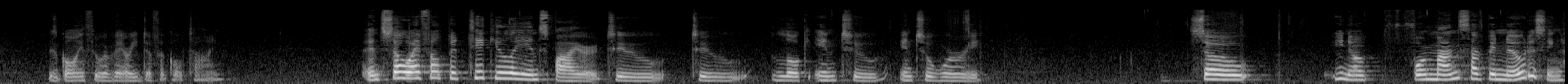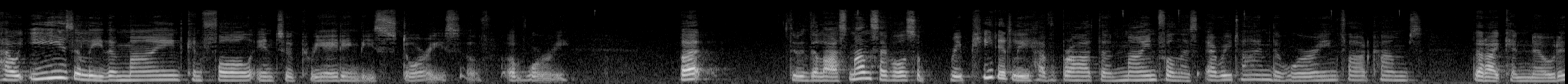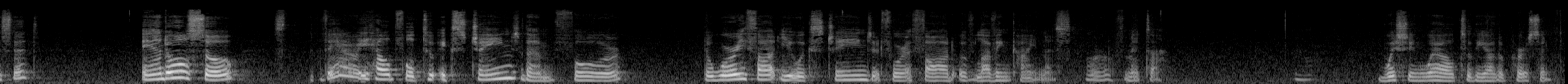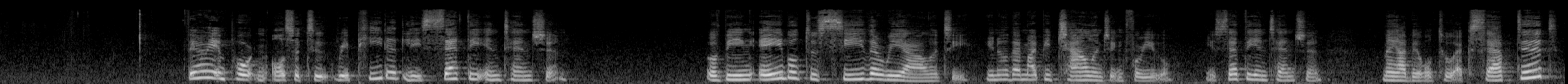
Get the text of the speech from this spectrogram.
is going through a very difficult time. And so I felt particularly inspired to, to look into, into worry. So, you know, for months I've been noticing how easily the mind can fall into creating these stories of, of worry. But through the last months I've also repeatedly have brought the mindfulness every time the worrying thought comes that I can notice it. And also, very helpful to exchange them for the worry thought, you exchange it for a thought of loving kindness or of metta, wishing well to the other person. Very important also to repeatedly set the intention of being able to see the reality. You know, that might be challenging for you. You set the intention. May I be able to accept it?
